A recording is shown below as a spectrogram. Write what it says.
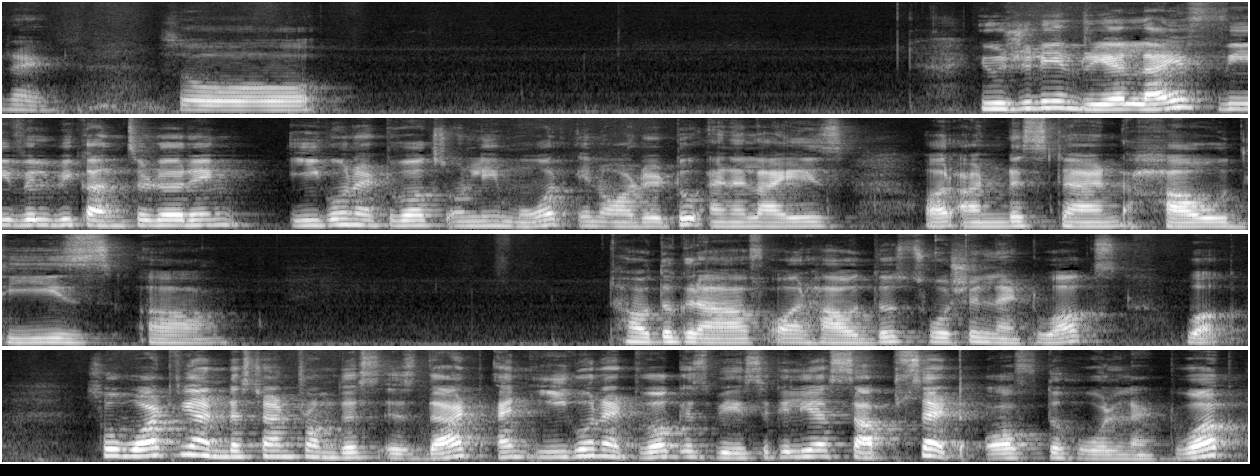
right so Usually in real life, we will be considering ego networks only more in order to analyze or understand how these, uh, how the graph or how the social networks work. So what we understand from this is that an ego network is basically a subset of the whole network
